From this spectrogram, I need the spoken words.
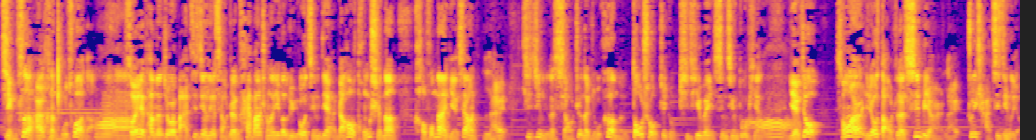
景色还是很不错的，啊，所以他们就是把寂静岭小镇开发成了一个旅游景点。然后同时呢，考夫曼也向来寂静岭的小镇的游客们兜售这种 PTV 新型毒品，哦，也就从而也就导致了西比尔来追查寂静岭。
